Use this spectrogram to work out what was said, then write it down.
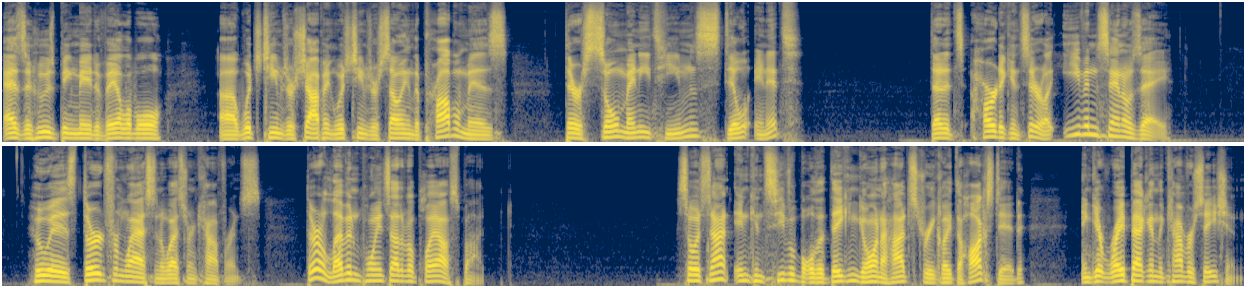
as to who's being made available, uh, which teams are shopping, which teams are selling. The problem is there are so many teams still in it that it's hard to consider. Like even San Jose, who is third from last in the Western Conference, they're 11 points out of a playoff spot. So it's not inconceivable that they can go on a hot streak like the Hawks did and get right back in the conversation.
